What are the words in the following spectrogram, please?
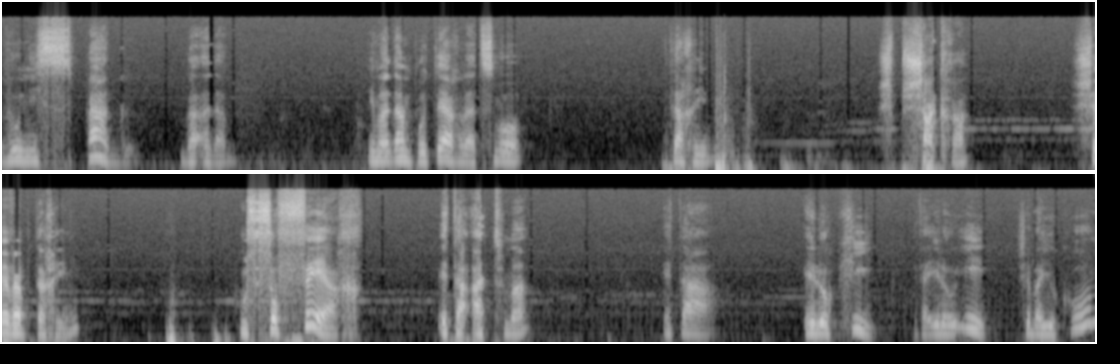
והוא נספג באדם. אם אדם פותח לעצמו פתחים, שקרה, שבע פתחים, הוא סופח את האטמה, את האלוקי, את האלוהי שביקום,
